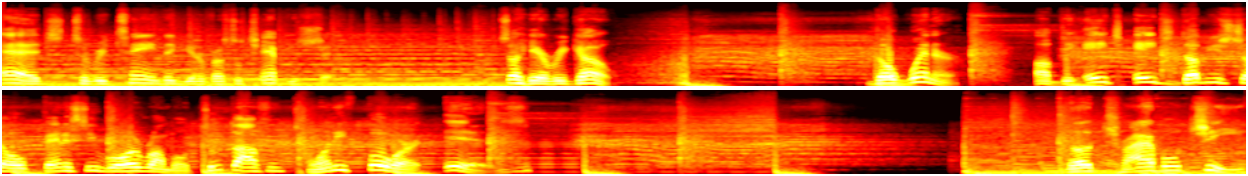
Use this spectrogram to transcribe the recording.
Edge to retain the Universal Championship. So here we go. The winner of the HHW Show Fantasy Royal Rumble 2024 is the tribal chief,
